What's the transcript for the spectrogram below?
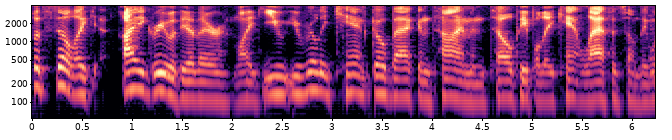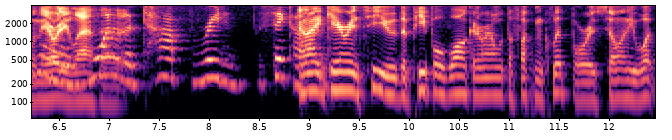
but still, like I agree with you there. Like you you really can't go back in time and tell people they can't laugh at something when they already laughed One at of it. the top rated sitcoms. And I guarantee you, the people walking around with the fucking clipboards telling you what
